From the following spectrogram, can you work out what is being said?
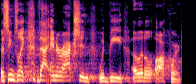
That seems like that interaction would be a little awkward.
